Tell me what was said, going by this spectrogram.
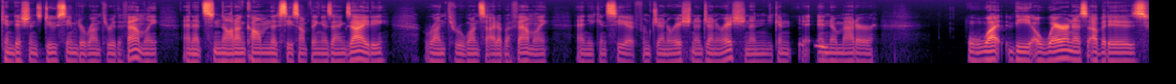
conditions do seem to run through the family. And it's not uncommon to see something as anxiety run through one side of a family. And you can see it from generation to generation. And you can, and mm-hmm. no matter what the awareness of it is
